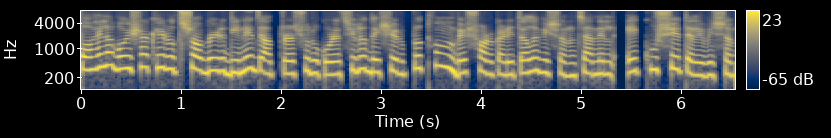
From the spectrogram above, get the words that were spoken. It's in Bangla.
পহেলা বৈশাখের উৎসবের দিনে যাত্রা শুরু করেছিল দেশের প্রথম বেসরকারি টেলিভিশন চ্যানেল একুশে টেলিভিশন।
